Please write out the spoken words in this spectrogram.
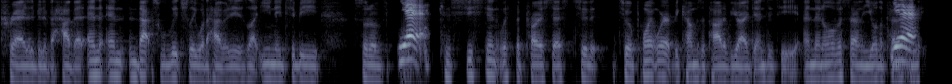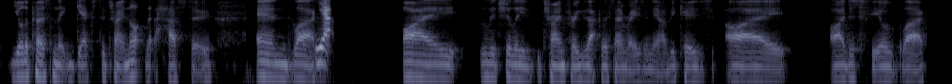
created a bit of a habit, and and that's literally what a habit is. Like you need to be sort of yeah consistent with the process to the to a point where it becomes a part of your identity, and then all of a sudden you're the person yeah. that, you're the person that gets to train, not that has to. And like yeah, I literally train for exactly the same reason now because I I just feel like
